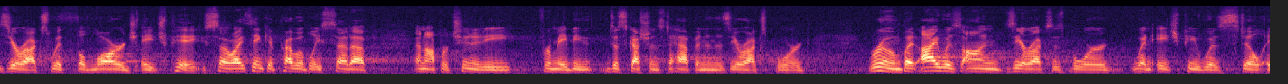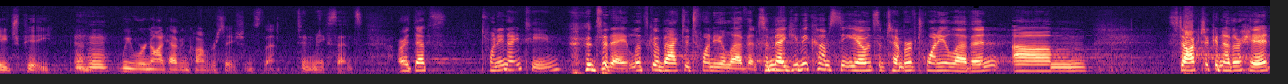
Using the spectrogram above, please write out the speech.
Xerox with the large HP. So I think it probably set up an opportunity for maybe discussions to happen in the Xerox board room. But I was on Xerox's board when HP was still HP, and mm-hmm. we were not having conversations then. Didn't make sense. All right, that's 2019 today. Let's go back to 2011. So, Meg, you become CEO in September of 2011. Um, stock took another hit,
